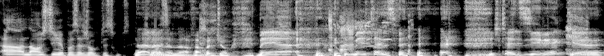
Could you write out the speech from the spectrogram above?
Ah non, je dirais pas cette joke. Non, non, non, non, fais pas de joke. Mais, euh, mais je te dirais que.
